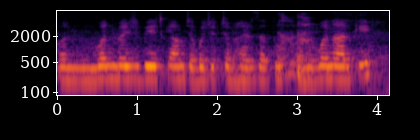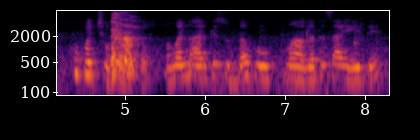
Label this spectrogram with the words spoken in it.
पण वन बी बी एच के आमच्या बजेटच्या बाहेर जातो आणि वन आर के खूपच छोटा होतो. वन आर के सुद्धा खूप महागातच आहे इथे.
